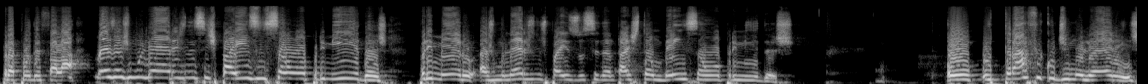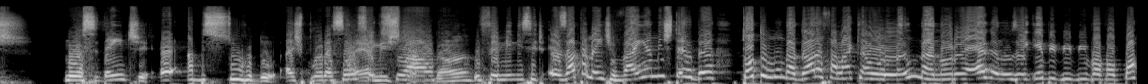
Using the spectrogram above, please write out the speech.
para poder falar, mas as mulheres nesses países são oprimidas. Primeiro, as mulheres nos países ocidentais também são oprimidas. O, o tráfico de mulheres no Ocidente é absurdo. A exploração é sexual, o feminicídio. Exatamente, vai em Amsterdã. Todo mundo adora falar que a Holanda, a Noruega, não sei o que, pipipi, popopó.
